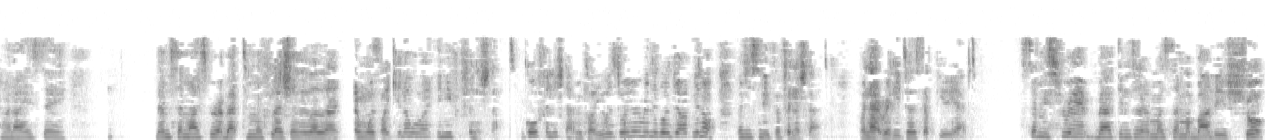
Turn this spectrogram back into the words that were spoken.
When I say, them send my spirit back to my flesh and was like, you know what? You need to finish that. Go finish that because you was doing a really good job, you know. But just need to finish that. We're not ready to accept you yet. Send me straight back into the mess and my body shook.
